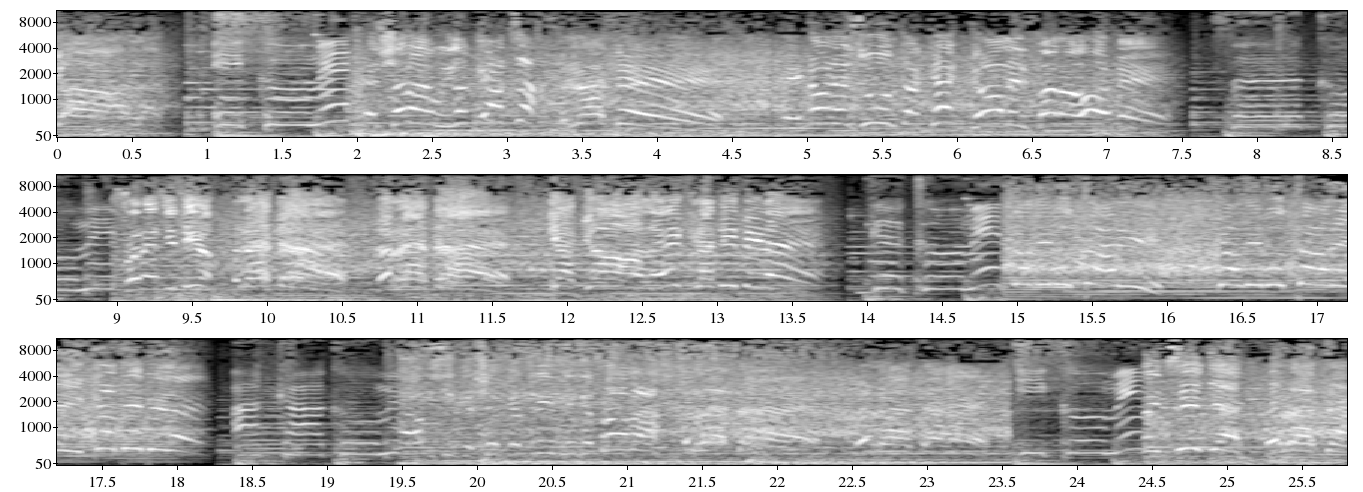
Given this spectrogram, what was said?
gol! E come E Sharawi la piazza. Rete! E non esulta. Che gol il faraone! F come Florenzi in tiro. Rete! Rete! Che gol! È incredibile! Che cerca il dribbling prova! Rete! Rete! I come Insigne! Rete!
